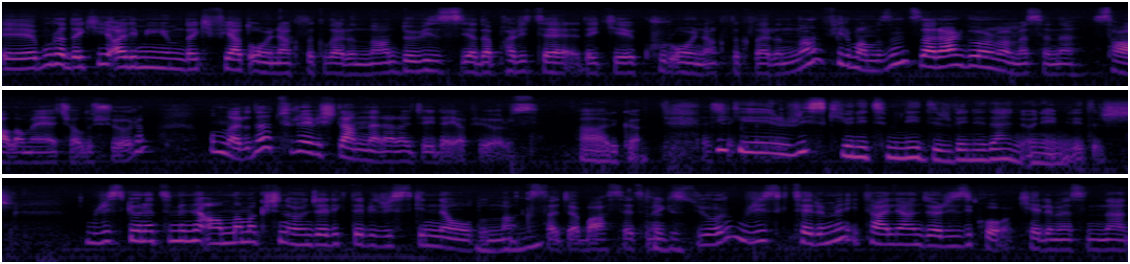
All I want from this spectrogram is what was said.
e, buradaki alüminyumdaki fiyat oynaklıklarından, döviz ya da paritedeki kur oynaklıklarından firmamızın zarar görmemesini sağlamaya çalışıyorum. Bunları da türev işlemler aracıyla yapıyoruz. Harika. Peki risk yönetimi nedir ve neden önemlidir? Risk yönetimini anlamak için öncelikle bir riskin ne olduğundan kısaca bahsetmek Tabii. istiyorum. Risk terimi İtalyanca risiko kelimesinden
